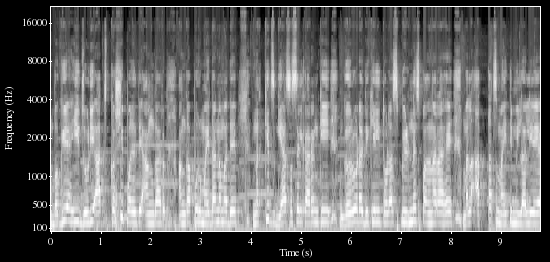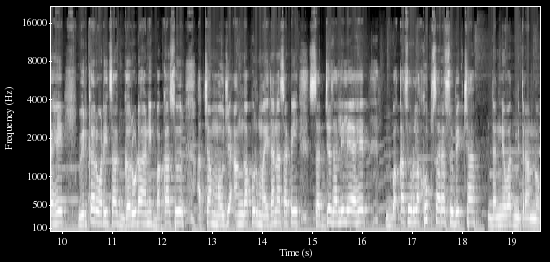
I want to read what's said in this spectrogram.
बघूया ही जोडी आज कशी पळते अंगार अंगापूर मैदानामध्ये. नक्कीच गॅस असेल कारण की गरुडा देखील थोडा स्पीडनेच पळणार आहे. मला आत्ताच माहिती मिळालेली आहे. विरकरवाडीचा गरुडा आणि बकासूर आजच्या मौजे अंगापूर मैदानासाठी सज्ज झालेले आहेत. बकासूरला खूप साऱ्या शुभेच्छा. धन्यवाद मित्रांनो.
